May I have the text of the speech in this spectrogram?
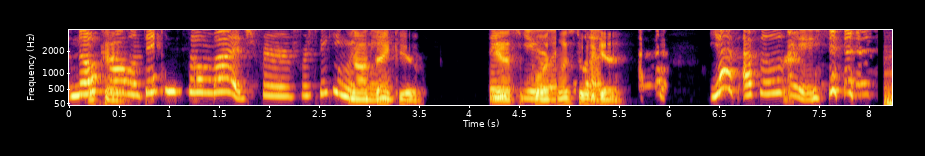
No okay. problem. Thank you so much for for speaking with no, me. No, thank you. Thank yes, you. of course. Let's do it again. yes, absolutely.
